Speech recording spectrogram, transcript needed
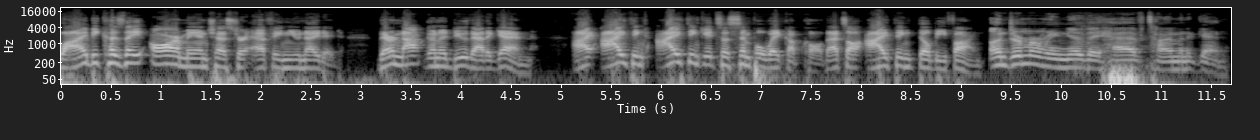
Why? Because they are Manchester effing United. They're not going to do that again. I, I think I think it's a simple wake up call. That's all. I think they'll be fine. Under Mourinho, they have time and again.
